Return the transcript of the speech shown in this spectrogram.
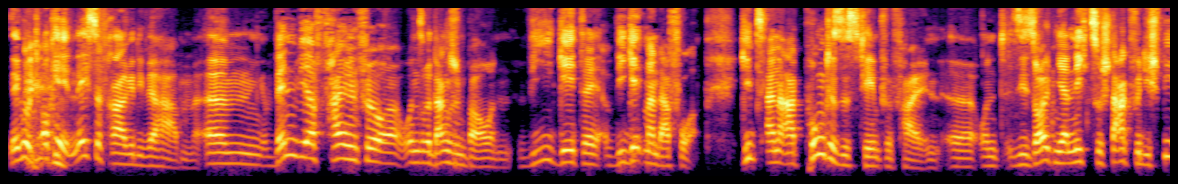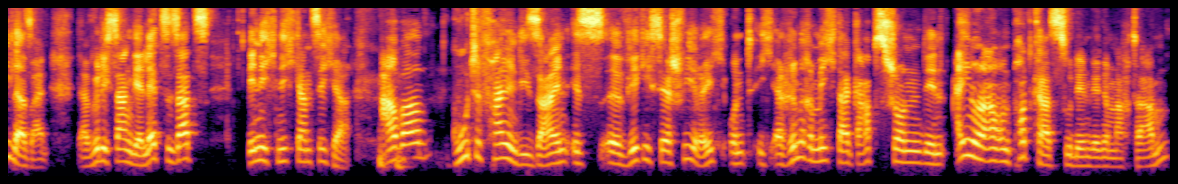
Sehr gut. Okay, nächste Frage, die wir haben. Ähm, wenn wir Fallen für unsere Dungeon bauen, wie geht, der, wie geht man da vor? Gibt es eine Art Punktesystem für Fallen? Äh, und sie sollten ja nicht zu stark für die Spieler sein. Da würde ich sagen, der letzte Satz bin ich nicht ganz sicher. Aber gute Fallendesign ist äh, wirklich sehr schwierig. Und ich erinnere mich, da gab es schon den ein oder anderen Podcast zu, den wir gemacht haben.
